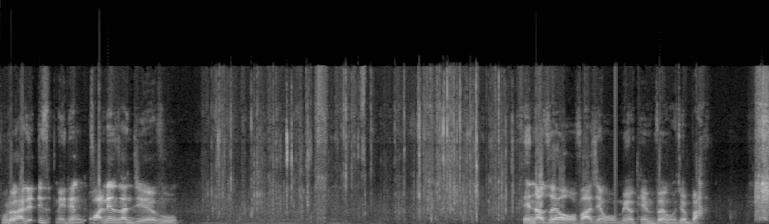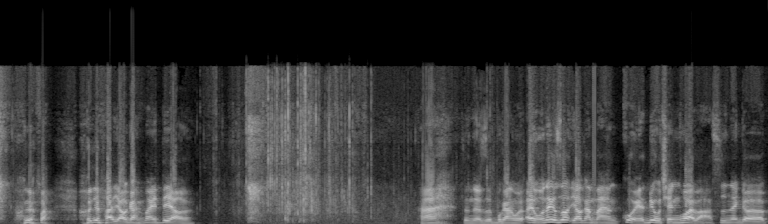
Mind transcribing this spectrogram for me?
我都开始一直每天狂练三吉尔夫。练到最后，我发现我没有天分，我就把，我就把，我就把摇杆卖掉了。唉，真的是不甘为。哎，我那个时候摇杆买很贵，六千块吧，是那个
